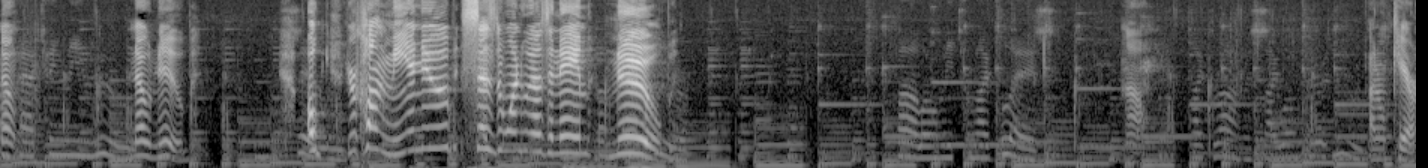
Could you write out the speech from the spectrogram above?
No. No noob. Oh, you're calling me a noob? Says the one who has a name, Noob. No, I don't care.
